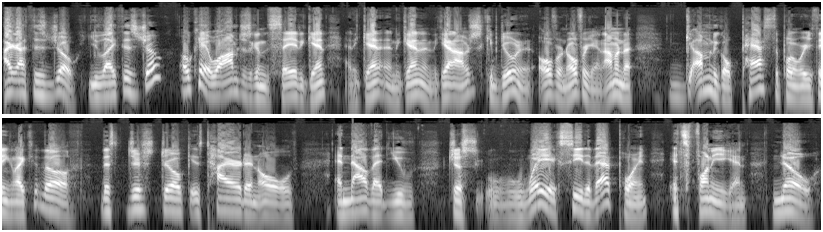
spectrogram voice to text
I got this joke. You like this joke? Okay, well, I'm just gonna say it again and again and again and again. I'm just keep doing it over and over again. I'm gonna, I'm gonna go past the point where you think like, oh, this joke is tired and old. And now that you've just way exceeded that point, it's funny again. No,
